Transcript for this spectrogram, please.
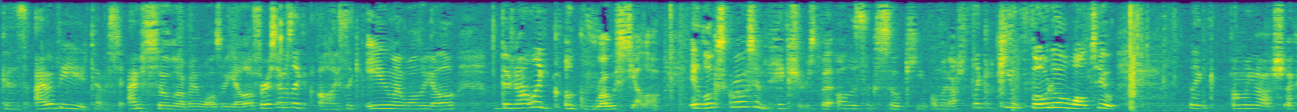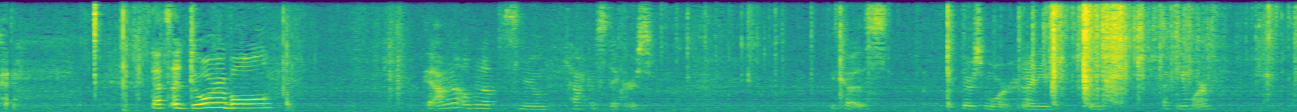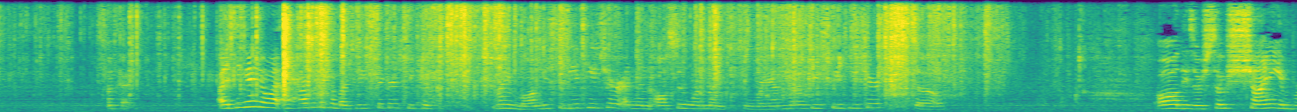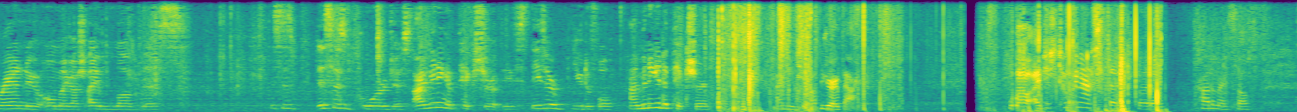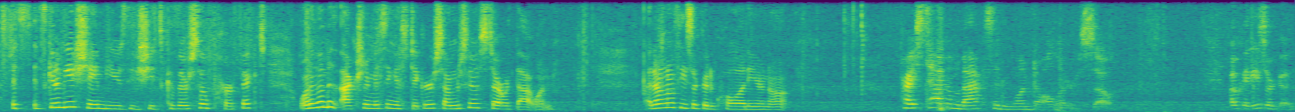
Because I would be devastated. I'm so glad my walls are yellow. First, I was like, oh, it's like, ew, my walls are yellow. They're not like a gross yellow. It looks gross in pictures, but oh, this looks so cute. Oh my gosh, it's like a cute photo wall, too. Like, oh my gosh, okay. That's adorable. Okay, I'm gonna open up this new pack of stickers because there's more. I need a few more. Okay. I think I know what I have like a bunch of these stickers because my mom used to be a teacher and then also one of my grandmas used to be a teacher. So Oh, these are so shiny and brand new. Oh my gosh, I love this. This is this is gorgeous. I'm getting a picture of these. These are beautiful. I'm gonna get a picture. I need to. I'll be right back. Wow, I just took an aesthetic photo. Proud of myself. It's it's gonna be a shame to use these sheets because they're so perfect. One of them is actually missing a sticker, so I'm just gonna start with that one. I don't know if these are good quality or not. Price tag on the back said one dollar, so okay, these are good.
